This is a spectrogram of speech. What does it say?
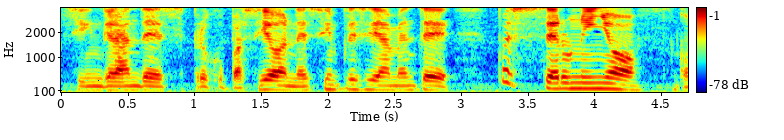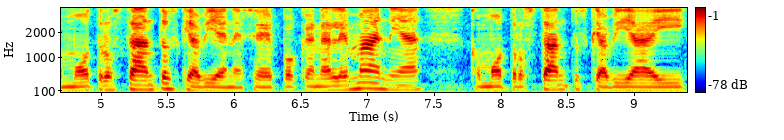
sin grandes preocupaciones, simplemente pues ser un niño como otros tantos que había en esa época en Alemania, como otros tantos que había ahí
